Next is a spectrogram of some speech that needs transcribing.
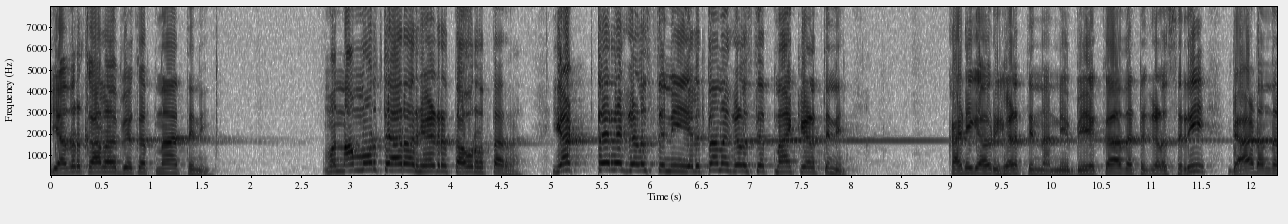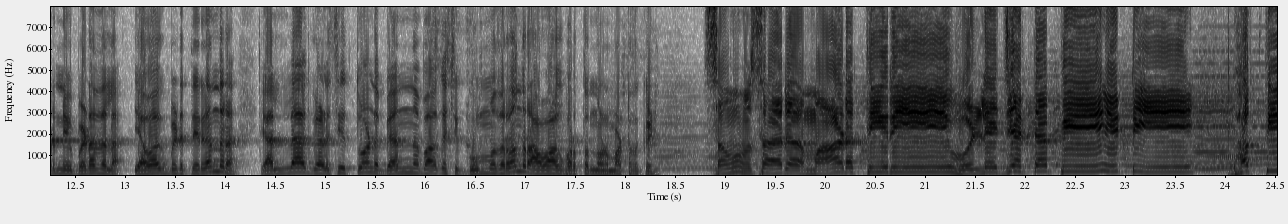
ಯಾವ್ದ್ರ ಕಾಲ ಬೇಕತ್ ನಾ ಆತೀನಿ ಮತ್ತು ನಮ್ಮವ್ರತ ಯಾರು ಹೇಳ್ರಿ ಅವ್ರು ಹತ್ತಾರ. ಎಟ್ಟರೆ ಗಳಿಸ್ತೀನಿ ಎಲಿತಾನ ಗಳಿಸ್ತೈತೆ ನಾ ಕೇಳ್ತೀನಿ. ಕಡೆಗೆ ಅವ್ರಿಗೆ ಹೇಳ್ತೀನಿ, ನಾನು ನೀವು ಬೇಕಾದಟ್ಟು ಗಳಿಸ್ರಿ, ಬ್ಯಾಡ ಅಂದ್ರೆ ನೀವು ಬಿಡೋದಲ್ಲ. ಯಾವಾಗ ಬಿಡ್ತೀರಿ ಅಂದ್ರೆ, ಎಲ್ಲ ಗಳಿಸಿ ತೊಗೊಂಡು ಬೆನ್ನ ಬಾಗಿಸಿ ಗುಮ್ಮದ್ರಂದ್ರೆ ಅವಾಗ ಬರ್ತದೆ ನೋಡಿ ಮಠದ ಕಡೆ. ಸಂಸಾರ ಮಾಡತೀರಿ, ಒಳ್ಳೆ ಜಟ ಪೀಟಿ ಭಕ್ತಿ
